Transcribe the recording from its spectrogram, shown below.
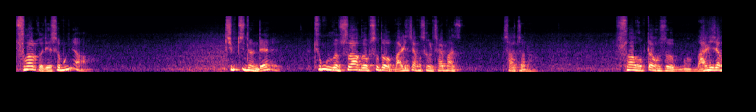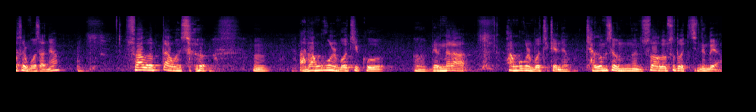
수학을 어디서 먹냐? 집 짓는데 중국은 수학 없어도 만리장성을 잘만 쌓았잖아. 수학 없다고 해서 뭐 만리장성을 못 사냐? 수학 없다고 해서 어, 아방궁을 못 짓고 어, 명나라 황궁을 못 짓겠냐고. 자금성은 수학 없어도 짓는 거야.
